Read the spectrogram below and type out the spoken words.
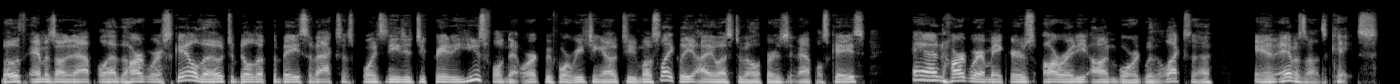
Both Amazon and Apple have the hardware scale, though, to build up the base of access points needed to create a useful network before reaching out to most likely iOS developers in Apple's case, and hardware makers already on board with Alexa in Amazon's case.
